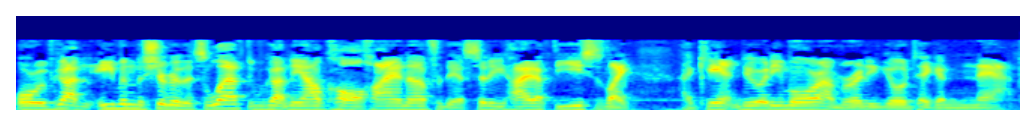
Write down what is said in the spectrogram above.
or we've gotten even the sugar that's left, we've gotten the alcohol high enough or the acidity high enough, the yeast is like, I can't do anymore, I'm ready to go take a nap.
